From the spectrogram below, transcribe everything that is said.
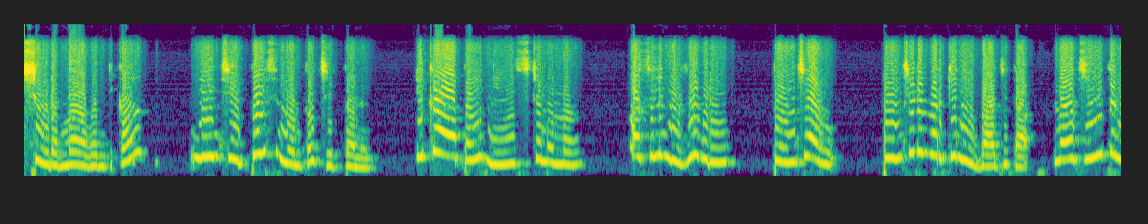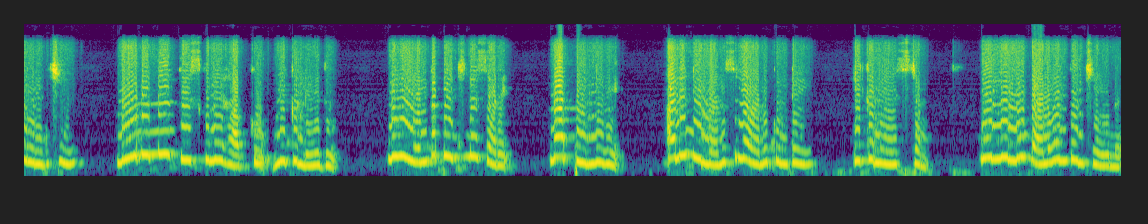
చూడమ్మా అవంతిక. నేను చెప్పాల్సిందంతా చెప్పాను. ఇక ఆపై నీ ఇష్టమమ్మా. అసలు నువ్వెవరు? పెంచావు. పెంచడం వరకే నీ బాధ్యత. నా జీవితం గురించి నీ తీసుకునే హక్కు నీకు లేదు. నువ్వు ఎంత పెంచినా సరే నా పిల్లివి అని నీ మనసులో అనుకుంటే ఇక నీ ఇష్టం. నేను నిన్ను బలవంతం చేయను.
